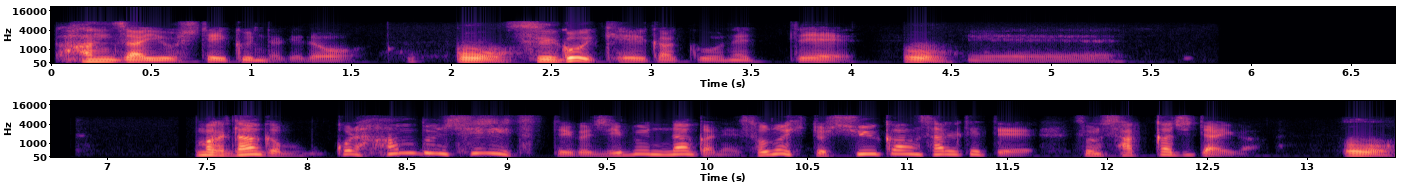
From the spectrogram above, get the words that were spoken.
犯罪をしていくんだけど、うん。すごい計画を練って、うん。えーまあなんか、これ半分史実っていうか、自分なんかね、その人収監されてて、その作家自体が。うん。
